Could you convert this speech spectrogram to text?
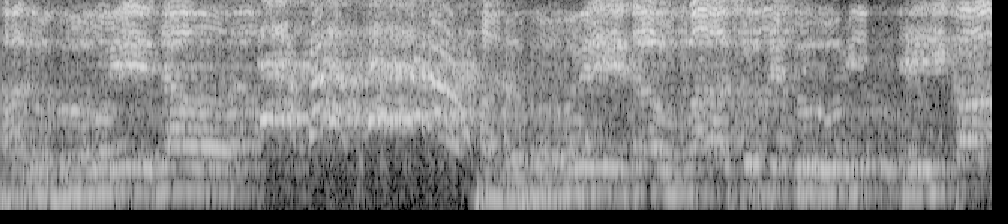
ভালো হয়ে যাও। ভালো হয়ে যাও তুমি এই কথা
